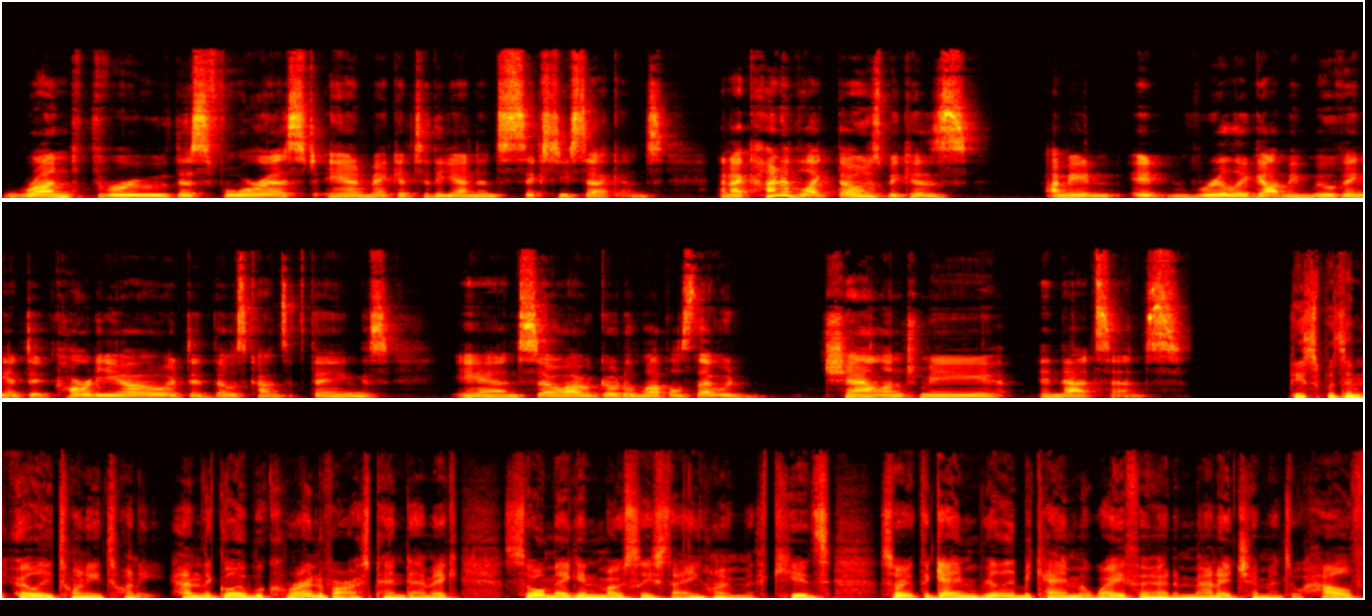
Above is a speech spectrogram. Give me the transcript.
run through this forest and make it to the end in 60 seconds. And I kind of like those because, I mean, it really got me moving. It did cardio, it did those kinds of things. And so I would go to levels that would challenge me in that sense. This was in early 2020, and the global coronavirus pandemic saw Megan mostly staying home with kids, so the game really became a way for her to manage her mental health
